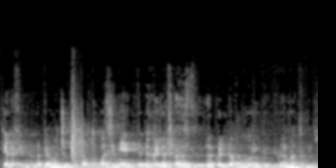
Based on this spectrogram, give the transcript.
che alla fine non abbiamo aggiunto tolto quasi niente da, quella, da quel lavoro di drammaturgia.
